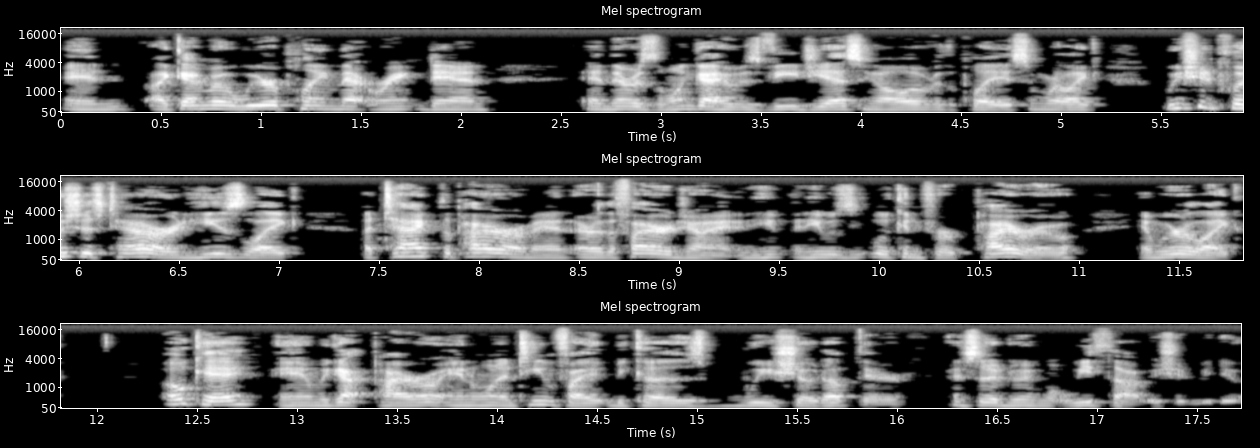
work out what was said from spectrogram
And like I remember we were playing that rank Dan and there was the one guy who was VGSing all over the place, and we're like, we should push this tower, and he's like, attack the pyro man or the fire giant, and he and he was looking for pyro, and we were like, okay, and we got pyro and won a team fight because we showed up there instead of doing what we thought we should be doing.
